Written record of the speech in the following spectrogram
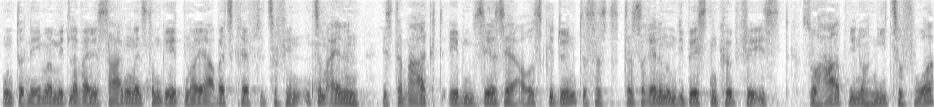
Unternehmer mittlerweile sagen, wenn es darum geht, neue Arbeitskräfte zu finden. Zum einen ist der Markt eben sehr, sehr ausgedünnt. Das heißt, das Rennen um die besten Köpfe ist so hart wie noch nie zuvor.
